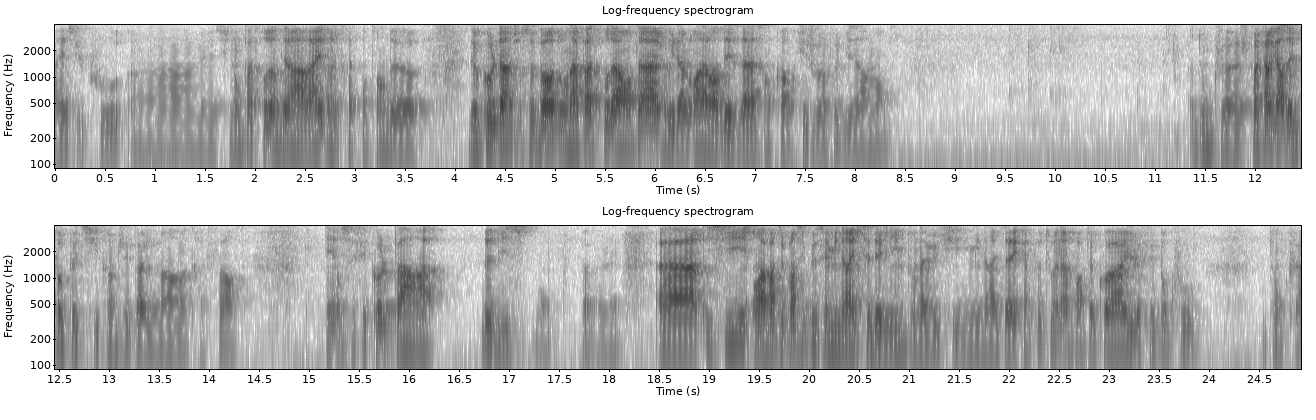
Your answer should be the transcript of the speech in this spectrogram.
raise du coup. Euh, mais sinon pas trop d'intérêt à raise, on est très content de, de call down sur ce board où on n'a pas trop d'avantages, où il a le droit d'avoir des as encore qui jouent un peu bizarrement. Donc euh, je préfère garder le pot petit quand j'ai pas une main très forte. Et on s'est fait call par 2-10. Bon, pas bon. Euh, ici, on va partir du principe que c'est minraise, c'est des limps. On a vu qu'il minraise avec un peu tout et n'importe quoi. Il le fait beaucoup. Donc, euh,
